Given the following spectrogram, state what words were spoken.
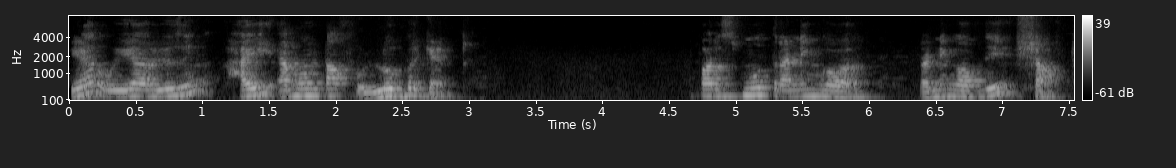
Here we are using high amount of lubricant for smooth running or running of the shaft.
